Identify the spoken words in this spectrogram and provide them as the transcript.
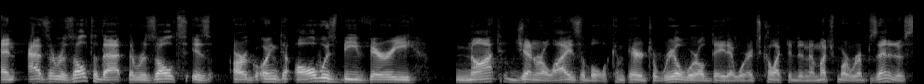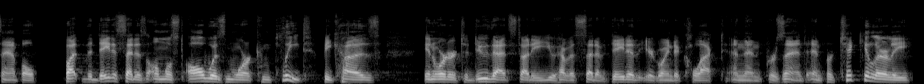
And as a result of that, the results is, are going to always be very not generalizable compared to real world data where it's collected in a much more representative sample. But the data set is almost always more complete because in order to do that study, you have a set of data that you're going to collect and then present. And particularly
